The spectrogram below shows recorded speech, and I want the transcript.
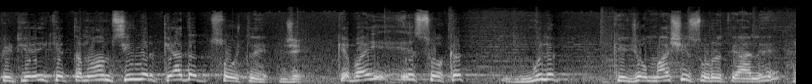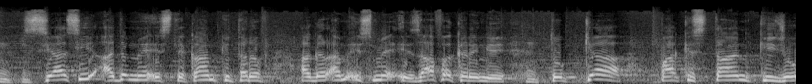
पीटीआई के तमाम सीनियर क्यादत सोच ले जी। कि भाई इस वक्त मुल्क की जो माशी सूरत हाल है सियासी अदम इस्तेकाम की तरफ़ अगर हम इसमें इजाफा करेंगे तो क्या पाकिस्तान की जो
